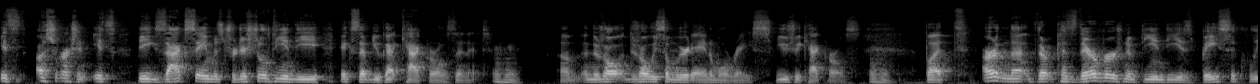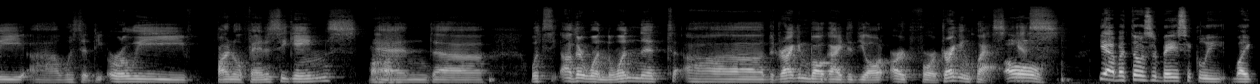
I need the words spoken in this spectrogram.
it's a correction. It's the exact same as traditional D and D, except you got cat girls in it. Um, and there's all there's always some weird animal race, usually cat girls. But other than that, because their version of D and D is basically uh, was it the early Final Fantasy games and uh, what's the other one? The one that uh, the Dragon Ball guy did the art for Dragon Quest. Oh, yes, Yeah, but those are basically like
